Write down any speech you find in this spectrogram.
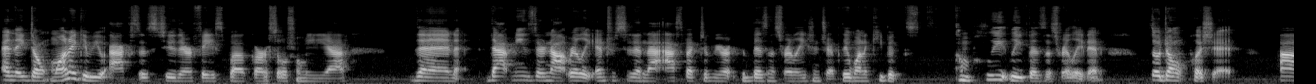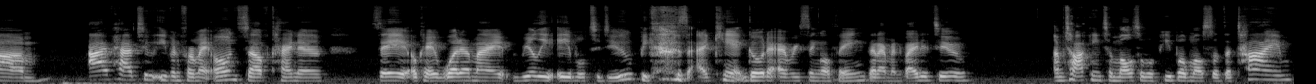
and they don't want to give you access to their Facebook or social media, then that means they're not really interested in that aspect of your the business relationship. They want to keep it completely business related. So don't push it. Um, I've had to even for my own self kind of say, okay, what am I really able to do? Because I can't go to every single thing that I'm invited to. I'm talking to multiple people most of the time.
